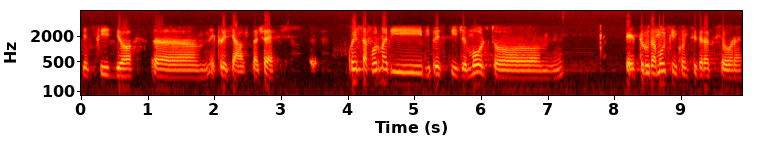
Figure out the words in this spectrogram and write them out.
del, figlio eh, ecclesiasta. Cioè, questa forma di, di prestigio è molto è tenuta molto in considerazione.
